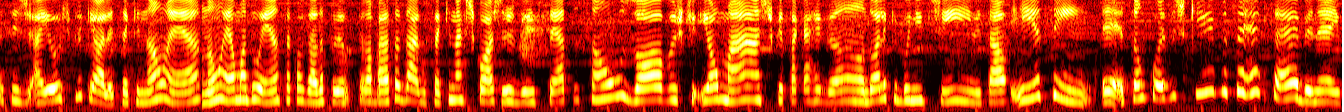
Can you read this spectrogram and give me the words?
Assim, aí eu expliquei, olha, isso aqui não é, não é uma doença causada pela barata d'água. Isso aqui nas costas do inseto são os ovos que, e é o macho que tá carregando olha que bonitinho e tal. E assim, é, são coisas que você recebe, né? E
